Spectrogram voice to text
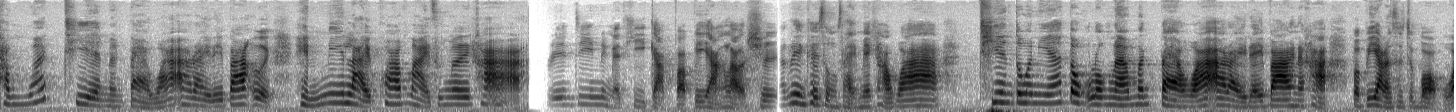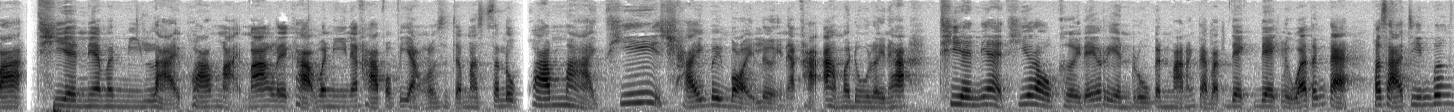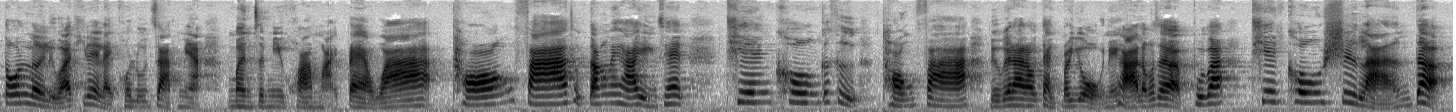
คำว่าเทียนมันแปลว่าอะไรได้บ้างเอ่ย เห็นมีหลายความหมายจังเลยค่ะ เรียนจีนหนึ่งนาทีกับป๊อปปี้ยังเหล่าชื่อนักเรียนเคยสงสัยไหมคะว่า เทียนตัวนี้ตกลงแล้วมันแปลว่าอะไรได้บ้างนะคะป๊อปปี้อยากเราจะบอกว่าเทียนเนี่ยมันมีหลายความหมายมากเลยค่ะ วันนี้นะคะป๊อปปี้อยากเราจะมาสรุปความหมายที่ใช้บ่อยๆเลยนะคะอะมาดูเลยนะคะ เทียนเนี่ยที่เราเคยได้เรียนรู้กันมาตั้งแต่แบบเด็กๆ หรือว่าตั้งแต่ภาษาจีนเบื้องต้นเลย หรือว่าที่หลาย ๆ คนรู้จักเนี่ยมันจะมีความหมายแปลว่า ท้องฟ้าถูกต้องไหมคะ อย่างเช่น เทียนคงก็คือท้องฟ้า หรือเวลาเราแต่งประโยคนะคะเราก็จะแบบพูดว่าเทียนคงชื่อา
